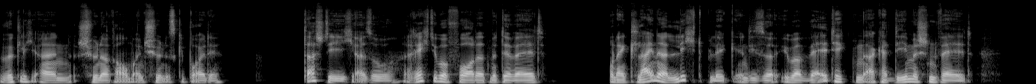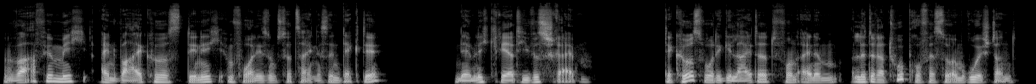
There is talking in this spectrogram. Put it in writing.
Wirklich ein schöner Raum, ein schönes Gebäude. Da stehe ich also recht überfordert mit der Welt und ein kleiner Lichtblick in dieser überwältigten akademischen Welt war für mich ein Wahlkurs, den ich im Vorlesungsverzeichnis entdeckte, nämlich kreatives Schreiben. Der Kurs wurde geleitet von einem Literaturprofessor im Ruhestand.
